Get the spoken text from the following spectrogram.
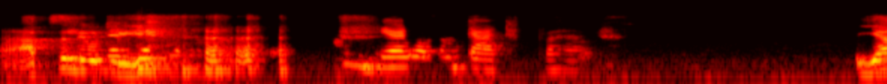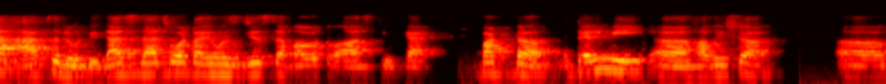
absolutely. here some cat, perhaps. Yeah, absolutely. That's that's what I was just about to ask you, cat. But uh, tell me, uh, Havisha, uh,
